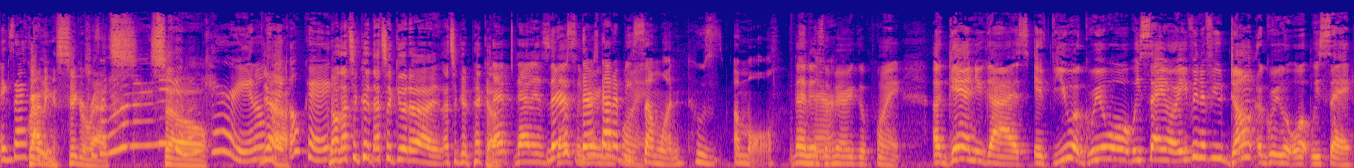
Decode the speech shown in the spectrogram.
Exactly. grabbing She's his like, "I don't know your name, so I'm Carrie," and I was yeah. like, okay. no, that's a good, that's a good, uh, that's a good pickup. that that is there's a there's got got to be someone who's a mole. That in is there. a very good point. Again, you guys, if you agree with what we say, or even if you don't agree with what we say,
